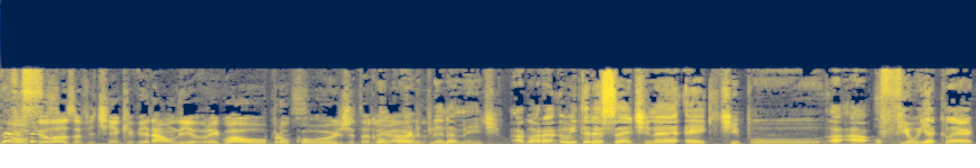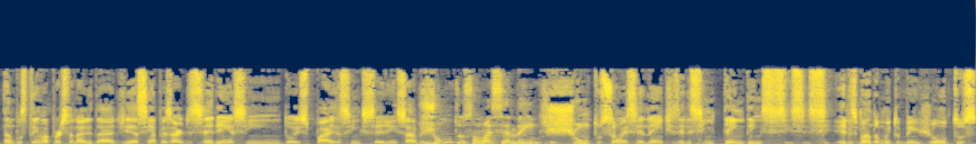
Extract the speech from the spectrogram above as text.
Não, o Philosophy tinha que virar um livro igual o Bro Code, tá ligado? Concordo plenamente. Agora, o interessante, né, é que, tipo, a- a- o Phil e a Claire, ambos têm uma personalidade, assim, apesar de serem, assim, dois pais, assim, de serem, sabe... Juntos são excelentes. Juntos são excelentes, eles se entendem, se- se- se- eles mandam muito bem juntos.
